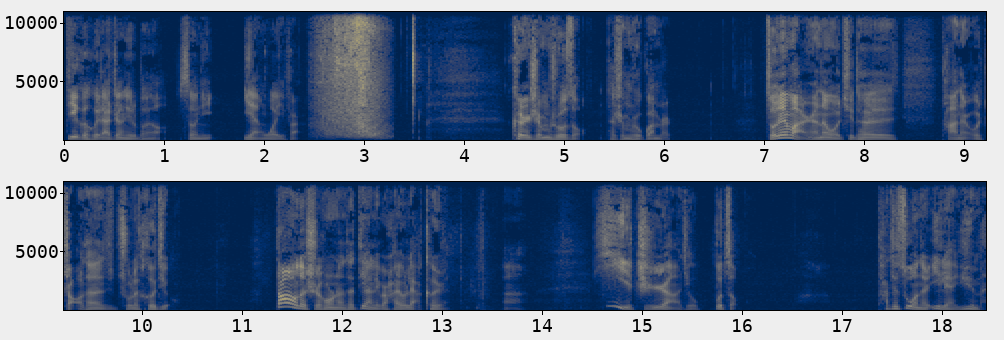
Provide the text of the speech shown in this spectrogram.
第一个回答正确的朋友送你燕窝一份。客人什么时候走，他什么时候关门。昨天晚上呢，我去他他那儿，我找他出来喝酒。到的时候呢，他店里边还有俩客人，啊，一直啊就不走。他就坐那一脸郁闷。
